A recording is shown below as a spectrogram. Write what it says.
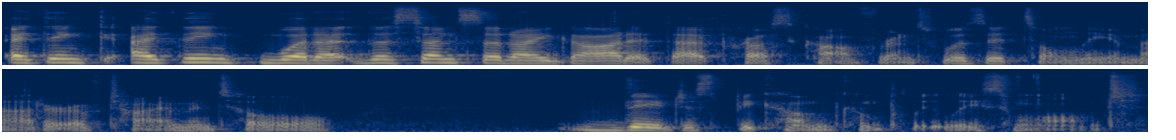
I think I think what the sense that I got at that press conference was it's only a matter of time until they just become completely swamped.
